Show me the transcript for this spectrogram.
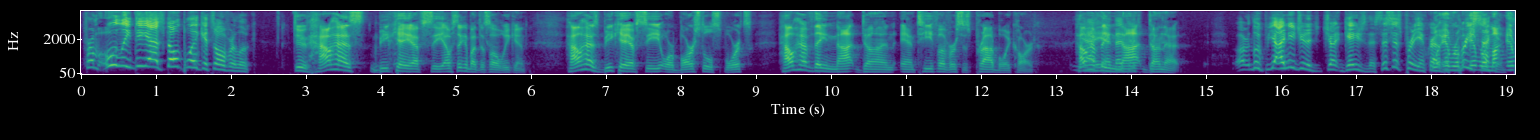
from Uli Diaz? Don't blink, it's over, Luke. Dude, how has BKFC? I was thinking about this all weekend. How has BKFC or Barstool Sports? How have they not done Antifa versus Proud Boy card? How Yeah, have they yeah, that- not done that? Luke, yeah, I need you to ju- gauge this. This is pretty incredible. Well, it, re- it, remi- it,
